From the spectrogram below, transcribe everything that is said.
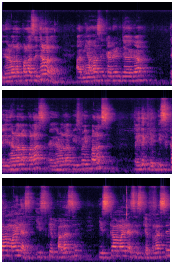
इधर वाला प्लस इधर वाला। अब यहाँ से करंट जाएगा तो इधर वाला प्लस इधर वाला बीच में प्लस तो ये देखिए, इसका माइनस इसके प्लस से इसका माइनस इसके प्लस से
